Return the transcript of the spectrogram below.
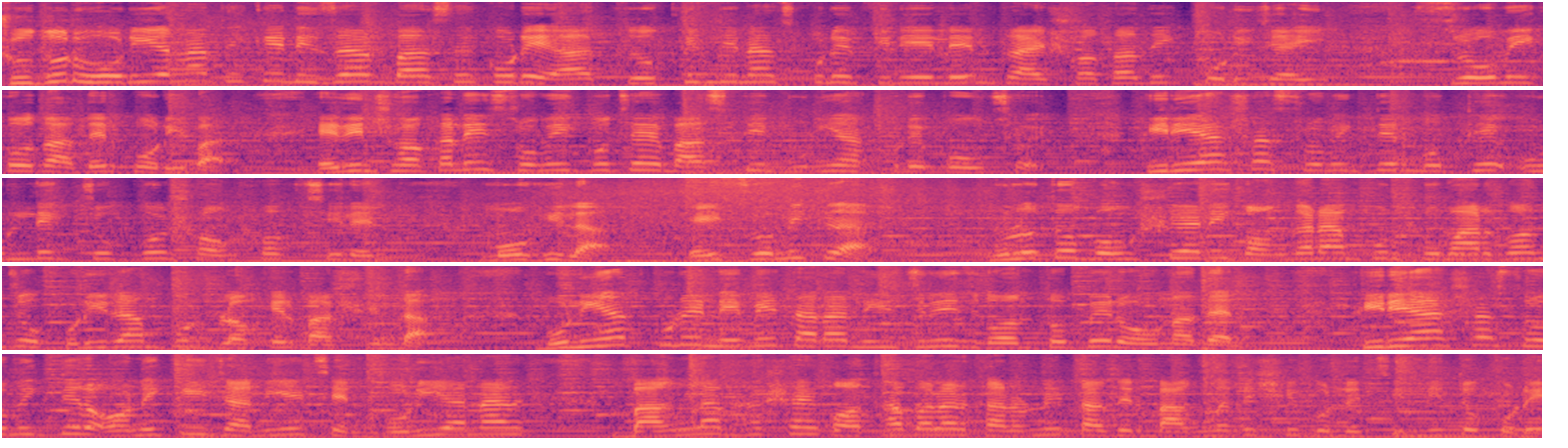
সুদূর হরিয়ানা থেকে রিজার্ভ বাসে করে আজ দক্ষিণ দিনাজপুরে ফিরে এলেন প্রায় শতাধিক পরিযায়ী শ্রমিক ও তাদের পরিবার। এদিন সকালেই শ্রমিক বোঝায় বাসটি বুনিয়াদপুরে পৌঁছয়। ফিরে আসা শ্রমিকদের মধ্যে উল্লেখযোগ্য সংখ্যক ছিলেন মহিলা। এই শ্রমিকরা মূলত বংশিয়ারি গঙ্গারামপুর, কুমারগঞ্জ ও হরিরামপুর ব্লকের বাসিন্দা। বুনিয়াদপুরে নেমে তারা নিজ নিজ গন্তব্যে রওনা দেন। ফিরে আসা শ্রমিকদের অনেকেই জানিয়েছেন, হরিয়ানার বাংলা ভাষায় কথা বলার কারণে তাদের বাংলাদেশি বলে চিহ্নিত করে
